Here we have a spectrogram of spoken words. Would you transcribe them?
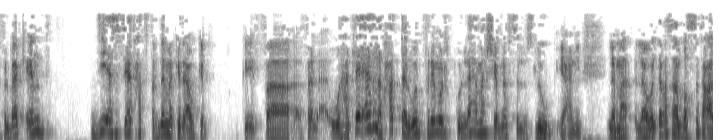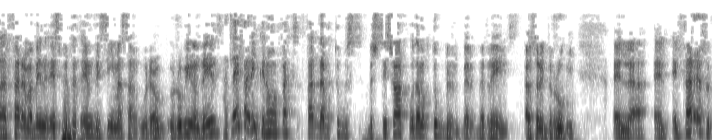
في ال back end دي أساسيات هتستخدمها كده أو كده. okay؟ ف... ف... وهتلاقي أغلب حتى ال web frame كلها ماشية بنفس الأسلوب. يعني لما لو أنت مثلا بصيت على الفرق ما بين ال ASP MVC مثلا وال Ruby on Rails هتلاقي فرق يمكن هو الفرق ده مكتوب بالسي شارب وده مكتوب بال- بال- بال Rails أو sorry بال Ruby ال- ال- الفرق في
